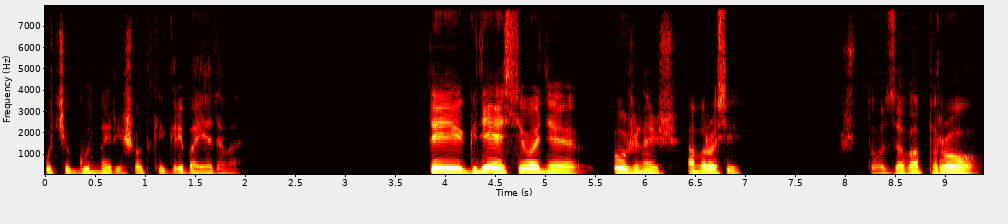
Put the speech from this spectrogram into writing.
у чугунной решетки Грибоедова. «Ты где сегодня ужинаешь, Амросий?» «Что за вопрос?»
